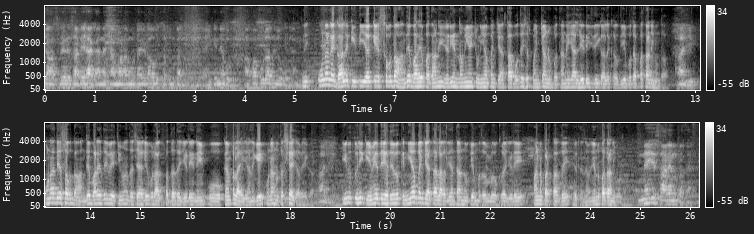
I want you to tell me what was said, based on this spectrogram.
ਚਾਰ ਸਵੇਰੇ ਸਾਡੇ ਹੈਗਾ ਨਸ਼ਾ ਮਾੜਾ ਮੋਟਾ ਜਿਹੜਾ ਉਹ ਵੀ ਖਤਮ ਕਰਨਾ ਚਾਹੀਦਾ ਅਸੀਂ ਕਹਿੰਦੇ ਆ ਹੋਵੇ ਆਪਾਂ ਪੂਰਾ ਸਹਿਯੋਗ ਦਿਆਂਗੇ ਨਹੀਂ ਉਹਨਾਂ ਨੇ ਗੱਲ ਕੀਤੀ ਆ ਕਿ ਸੰਵਿਧਾਨ ਦੇ ਬਾਰੇ ਪਤਾ ਨਹੀਂ ਜਿਹੜੀਆਂ ਨਵੀਆਂ ਚੁਣੀਆਂ ਪੰਚਾਇਤਾਂ ਬਹੁਤੇ ਸਰਪੰਚਾਂ ਨੂੰ ਪਤਾ ਨਹੀਂ ਜਾਂ ਲੇਡੀਜ਼ ਦੀ ਗੱਲ ਕਰਦੀ ਹੈ ਬਹੁਤਾ ਪਤਾ ਨਹੀਂ ਹੁੰਦਾ। ਹਾਂਜੀ। ਉਹਨਾਂ ਦੇ ਸੰਵਿਧਾਨ ਦੇ ਬਾਰੇ ਦੇ ਵਿੱਚ ਹੀ ਉਹਨਾਂ ਦੱਸਿਆ ਕਿ ਬਲਾਕ ਪੱਧਰ ਤੇ ਜਿਹੜੇ ਨੇ ਉਹ ਕੈਂਪ ਲਾਏ ਜਾਣਗੇ ਉਹਨਾਂ ਨੂੰ ਦੱਸਿਆ ਜਾਵੇਗਾ। ਹਾਂਜੀ। ਇਹਨੂੰ ਤੁਸੀਂ ਕਿਵੇਂ ਦੇਖਦੇ ਹੋ ਕਿੰਨੀਆਂ ਪੰਚਾਇਤਾਂ ਲੱਗਦੀਆਂ ਤੁਹਾਨੂੰ ਕਿ ਮਤਲਬ ਲੋਕ ਜਿਹੜੇ ਅਨਪੜਤਾ ਦੇ ਹੇਠ ਨੇ ਜਿਹਨੂੰ ਪਤਾ ਨਹੀਂ ਬਹੁਤਾ। ਨਹੀਂ ਸਾਰਿਆਂ ਨੂੰ ਪਤਾ ਹੈ।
